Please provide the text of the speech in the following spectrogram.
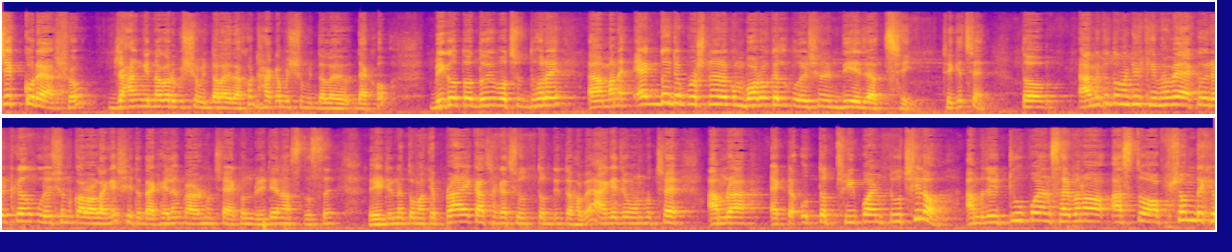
চেক করে আসো, জাহাঙ্গীরনগর বিশ্ববিদ্যালয়ে দেখো, ঢাকা বিশ্ববিদ্যালয়ে দেখো, বিগত দুই বছর ধরে মানে এক দুইটা প্রশ্ন এরকম বড় ক্যালকুলেশনের দিয়ে যাচ্ছি, ঠিক আছে? তো আমি তো তোমাকে কীভাবে অ্যাকুরেট ক্যালকুলেশন করা লাগে সেটা দেখাইলাম, কারণ হচ্ছে এখন রিটেন আসতেছে। রিটেনে তোমাকে প্রায় কাছাকাছি উত্তর দিতে হবে। আগে যেমন হচ্ছে আমরা একটা উত্তর থ্রি পয়েন্ট টু ছিল, আমরা যদি টু পয়েন্ট সেভেনও আসতো অপশন দেখে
